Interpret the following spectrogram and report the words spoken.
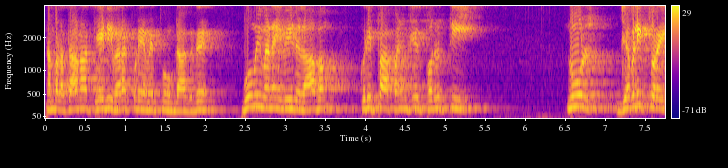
நம்மளை தானாக தேடி வரக்கூடிய அமைப்பு உண்டாகுது. பூமி மனை வீடு லாபம் குறிப்பாக பஞ்சு பருத்தி நூல் ஜவுளித்துறை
